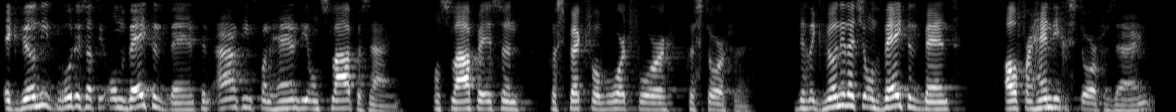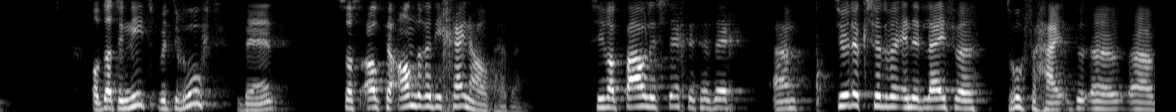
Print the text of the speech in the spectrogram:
ik wil niet broeders dat u onwetend bent ten aanzien van hen die ontslapen zijn. Ontslapen is een respectvol woord voor gestorven. Hij zegt, ik wil niet dat je onwetend bent over hen die gestorven zijn, opdat u niet bedroefd bent, zoals ook de anderen die geen hoop hebben. Zie wat Paulus zegt is, hij zegt, Um, tuurlijk zullen we in dit leven droefheid, uh, uh,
